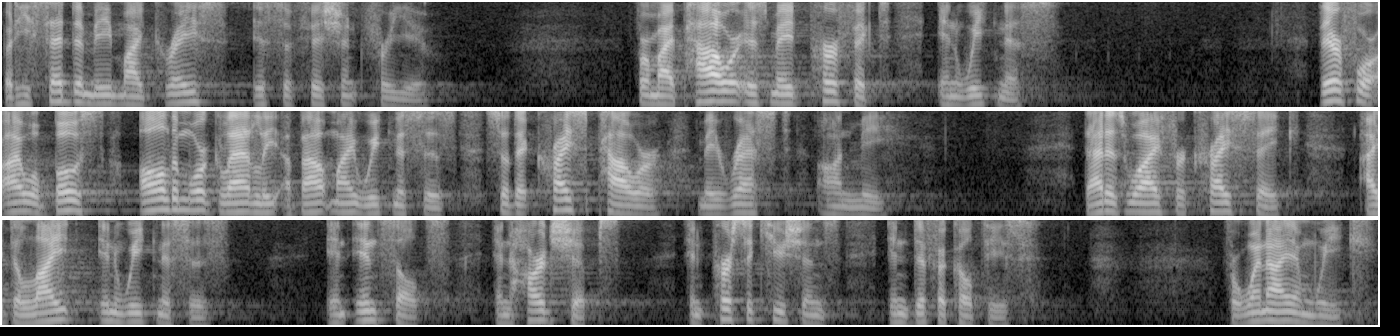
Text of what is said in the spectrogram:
But he said to me, My grace is sufficient for you, for my power is made perfect in weakness. Therefore, I will boast all the more gladly about my weaknesses, so that Christ's power may rest on me. That is why, for Christ's sake, I delight in weaknesses, in insults, in hardships, in persecutions, in difficulties. For when I am weak,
